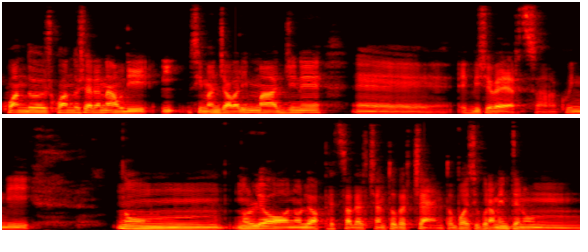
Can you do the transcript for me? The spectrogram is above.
Quando, quando c'era Naudi si mangiava l'immagine e, e viceversa, quindi non, non, le ho, non le ho apprezzate al 100%. Poi sicuramente non,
